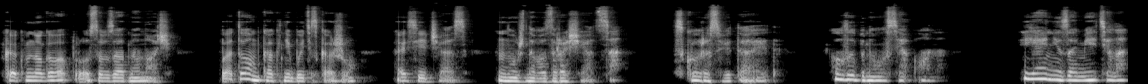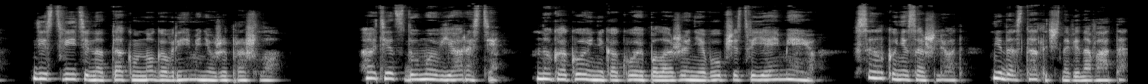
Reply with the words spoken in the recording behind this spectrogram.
Как много вопросов за одну ночь. Потом как-нибудь скажу. А сейчас нужно возвращаться. Скоро светает. Улыбнулся он. Я не заметила. Действительно, так много времени уже прошло. Отец, думаю, в ярости. Но какое-никакое положение в обществе я имею. Ссылку не сошлет недостаточно виновата.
